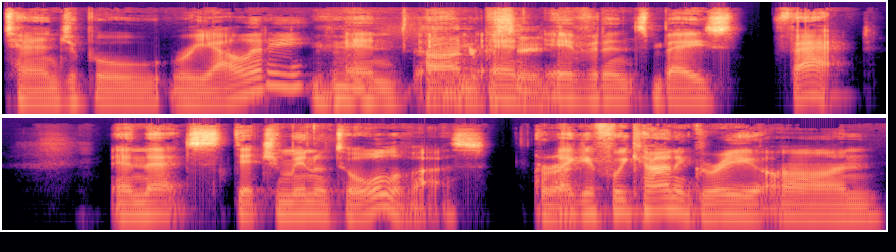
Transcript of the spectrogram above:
tangible reality Mhm. and, and, 100%. evidence based fact. And that's detrimental to all of us. Correct. Like, if we can't agree on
